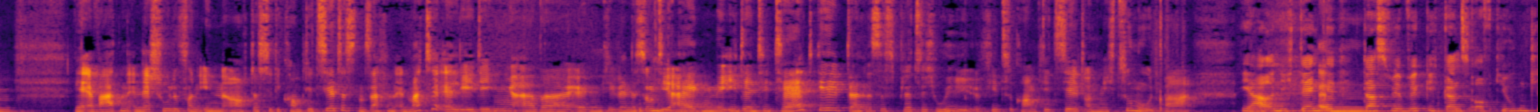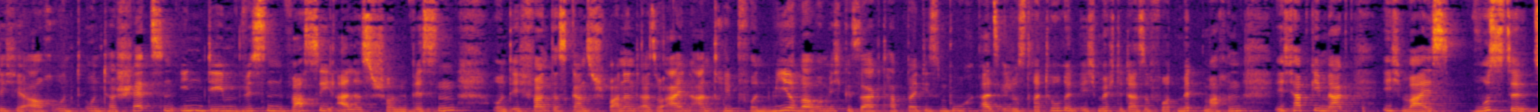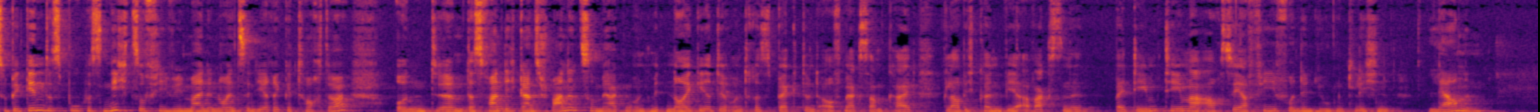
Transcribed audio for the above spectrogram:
wir erwarten in der Schule von ihnen auch, dass sie die kompliziertesten Sachen in Mathe erledigen, aber irgendwie, wenn es um die eigene Identität geht, dann ist es plötzlich, hui, viel zu kompliziert und nicht zumutbar. Ja, und ich denke, ähm, dass wir wirklich ganz oft Jugendliche auch un unterschätzen in dem Wissen, was sie alles schon wissen. Und ich fand das ganz spannend. Also ein Antrieb von mir, warum ich gesagt habe bei diesem Buch als Illustratorin, ich möchte da sofort mitmachen. Ich habe gemerkt, ich weiß, wusste zu Beginn des Buches nicht so viel wie meine 19-jährige Tochter. Und ähm, das fand ich ganz spannend zu merken. Und mit Neugierde und Respekt und Aufmerksamkeit, glaube ich, können wir Erwachsene bei dem Thema auch sehr viel von den Jugendlichen lernen.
